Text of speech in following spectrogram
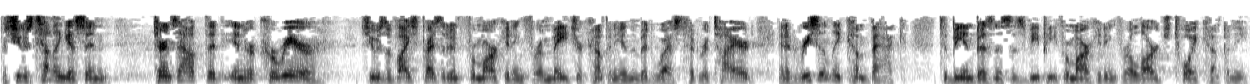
But she was telling us, and turns out that in her career, she was a vice president for marketing for a major company in the Midwest, had retired, and had recently come back to be in business as VP for marketing for a large toy company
